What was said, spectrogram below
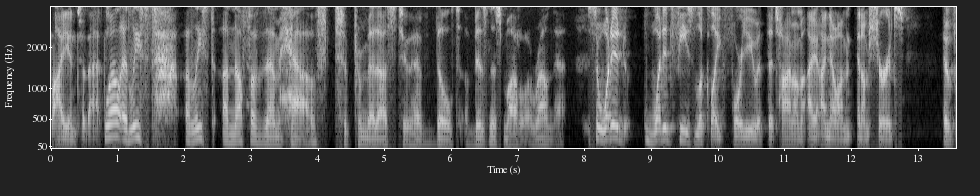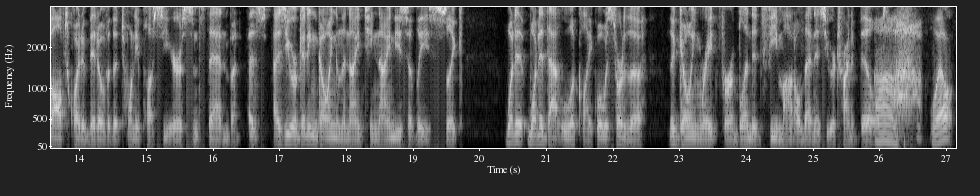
buy into that. Well, at least at least enough of them have to permit us to have built a business model around that. So what did what did fees look like for you at the time? I'm, I, I know I'm, and I'm sure it's evolved quite a bit over the 20 plus years since then. But as as you were getting going in the 1990s, at least, like what did what did that look like? What was sort of the the going rate for a blended fee model then as you were trying to build? Uh, well,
